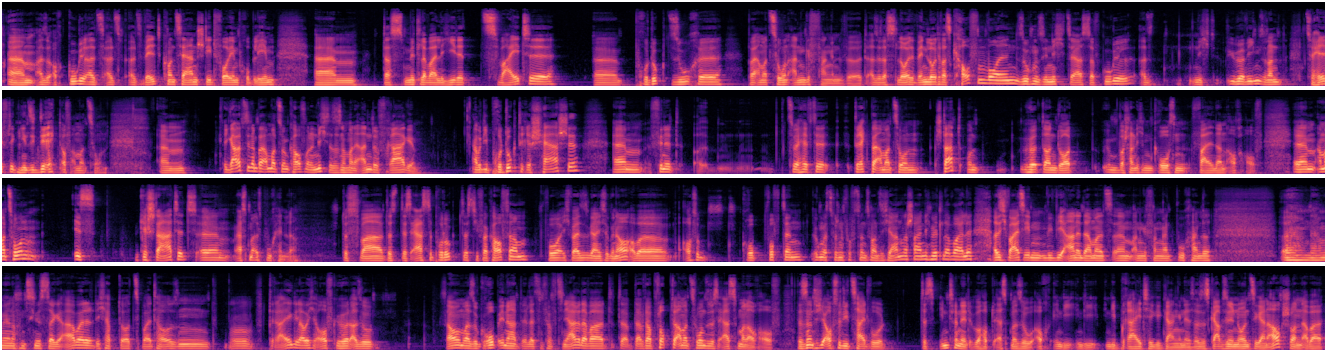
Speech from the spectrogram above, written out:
Ähm, also auch Google als, als, als Weltkonzern steht vor dem Problem, ähm, dass mittlerweile jede zweite äh, Produktsuche bei Amazon angefangen wird. Also dass Leute, wenn Leute was kaufen wollen, suchen sie nicht zuerst auf Google, also nicht überwiegend, sondern zur Hälfte gehen sie direkt auf Amazon. Ähm, egal, ob sie dann bei Amazon kaufen oder nicht, das ist nochmal eine andere Frage. Aber die Produktrecherche ähm, findet äh, zur Hälfte direkt bei Amazon statt und hört dann dort wahrscheinlich im großen Fall dann auch auf. Ähm, Amazon ist gestartet ähm, erstmal als Buchhändler. Das war das, das erste Produkt, das die verkauft haben, vor, ich weiß es gar nicht so genau, aber auch so grob 15, irgendwas zwischen 15 und 20 Jahren wahrscheinlich mittlerweile. Also ich weiß eben, wie, wie Arne damals ähm, angefangen hat, Buchhandel. Ähm, da haben wir ja noch im Sinister gearbeitet. Ich habe dort 2003, glaube ich, aufgehört. Also sagen wir mal so grob innerhalb der letzten 15 Jahre, da war, da, da, da ploppte Amazon so das erste Mal auch auf. Das ist natürlich auch so die Zeit, wo das Internet überhaupt erstmal so auch in die, in die, in die Breite gegangen ist. Also es gab es in den 90ern auch schon, aber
